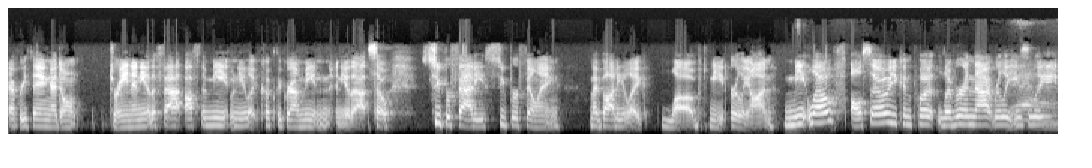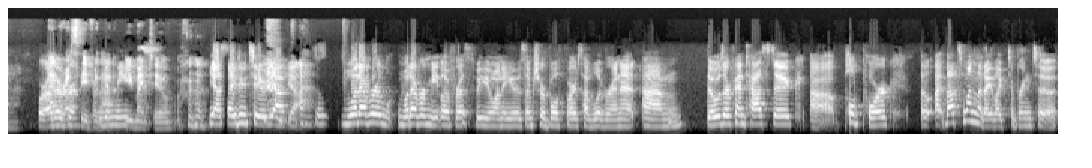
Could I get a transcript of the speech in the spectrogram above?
everything. I don't drain any of the fat off the meat when you like cook the ground meat and any of that. So super fatty super filling. My body like loved meat early on. Meatloaf also you can put liver in that really yeah. easily or other recipe for that. Meats. you might too. Yes i do too yeah. Yeah. So whatever whatever meatloaf recipe you want to use i'm sure both bars have liver in it. Um, those are fantastic. Uh, pulled pork, uh, that's one that I like to bring to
